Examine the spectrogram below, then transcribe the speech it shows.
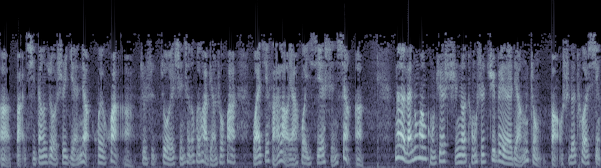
啊，把其当做是颜料绘画啊，就是作为神圣的绘画，比方说画古埃及法老呀，或一些神像啊。那蓝铜矿孔雀石呢，同时具备了两种宝石的特性，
